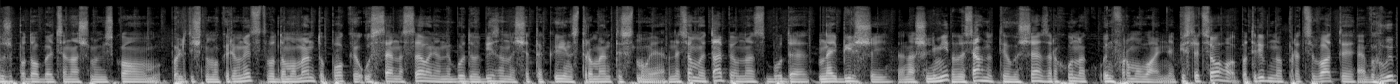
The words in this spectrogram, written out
дуже подобається нашому військовому політичному керівництву до моменту, поки усе населення не буде обізнано, що такий інструмент існує. На цьому етапі у нас буде найбільший наш ліміт досягнути лише за рахунок інформування. Після цього потрібно працювати вглиб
